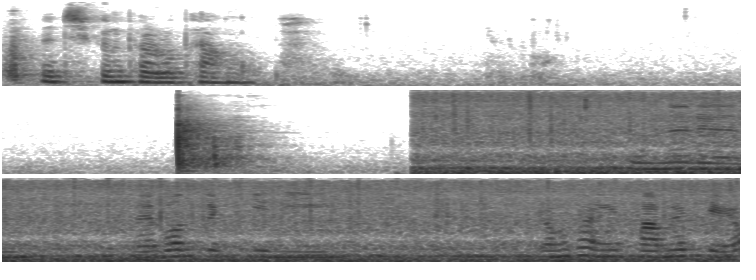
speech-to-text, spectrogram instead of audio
근데 지금 별로 배 안 고파. 오늘은 네 번째 끼니 영상에 담을게요.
